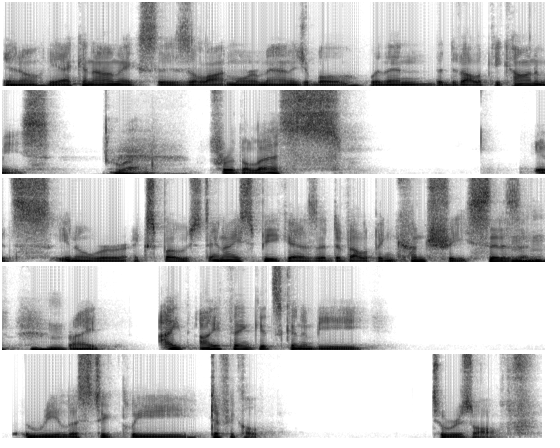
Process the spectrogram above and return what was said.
You know, the economics is a lot more manageable within the developed economies. Right. For the less, it's, you know, we're exposed. And I speak as a developing country citizen, right? I, I think it's going to be realistically difficult to resolve.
